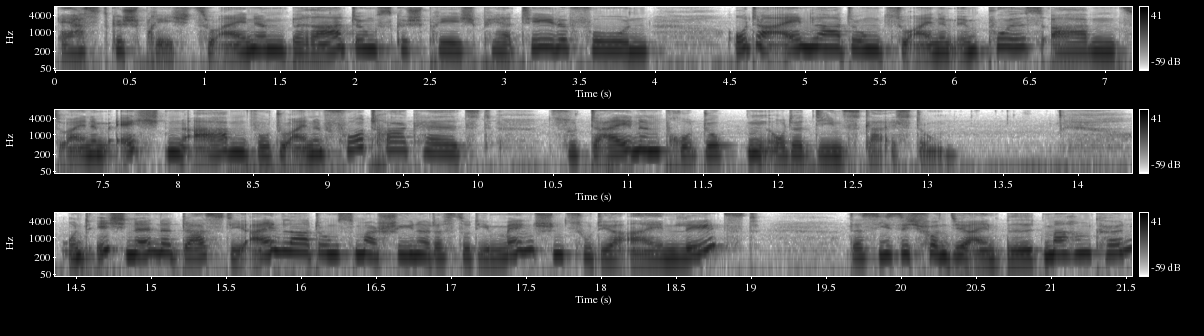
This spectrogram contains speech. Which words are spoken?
Erstgespräch, zu einem Beratungsgespräch per Telefon oder Einladung zu einem Impulsabend, zu einem echten Abend, wo du einen Vortrag hältst zu deinen Produkten oder Dienstleistungen. Und ich nenne das die Einladungsmaschine, dass du die Menschen zu dir einlädst, dass sie sich von dir ein Bild machen können.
